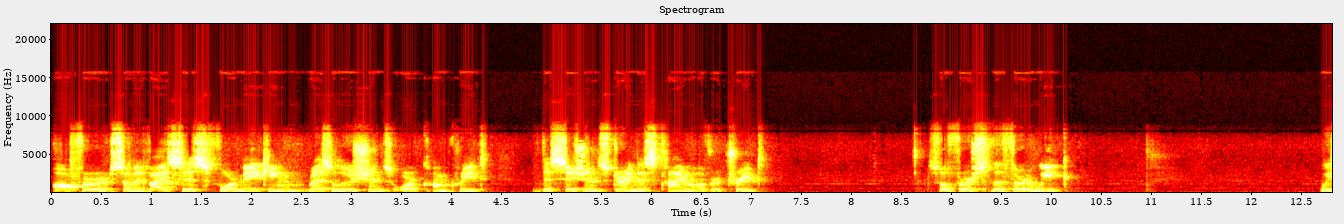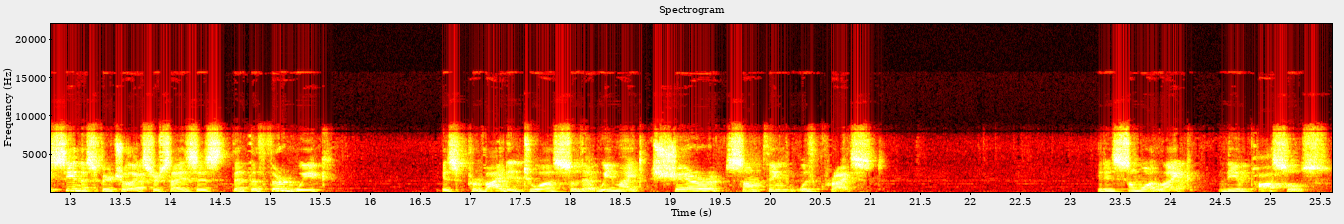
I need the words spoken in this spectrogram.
offer some advices for making resolutions or concrete decisions during this time of retreat. So, first, the third week. We see in the spiritual exercises that the third week is provided to us so that we might share something with Christ. It is somewhat like the apostles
